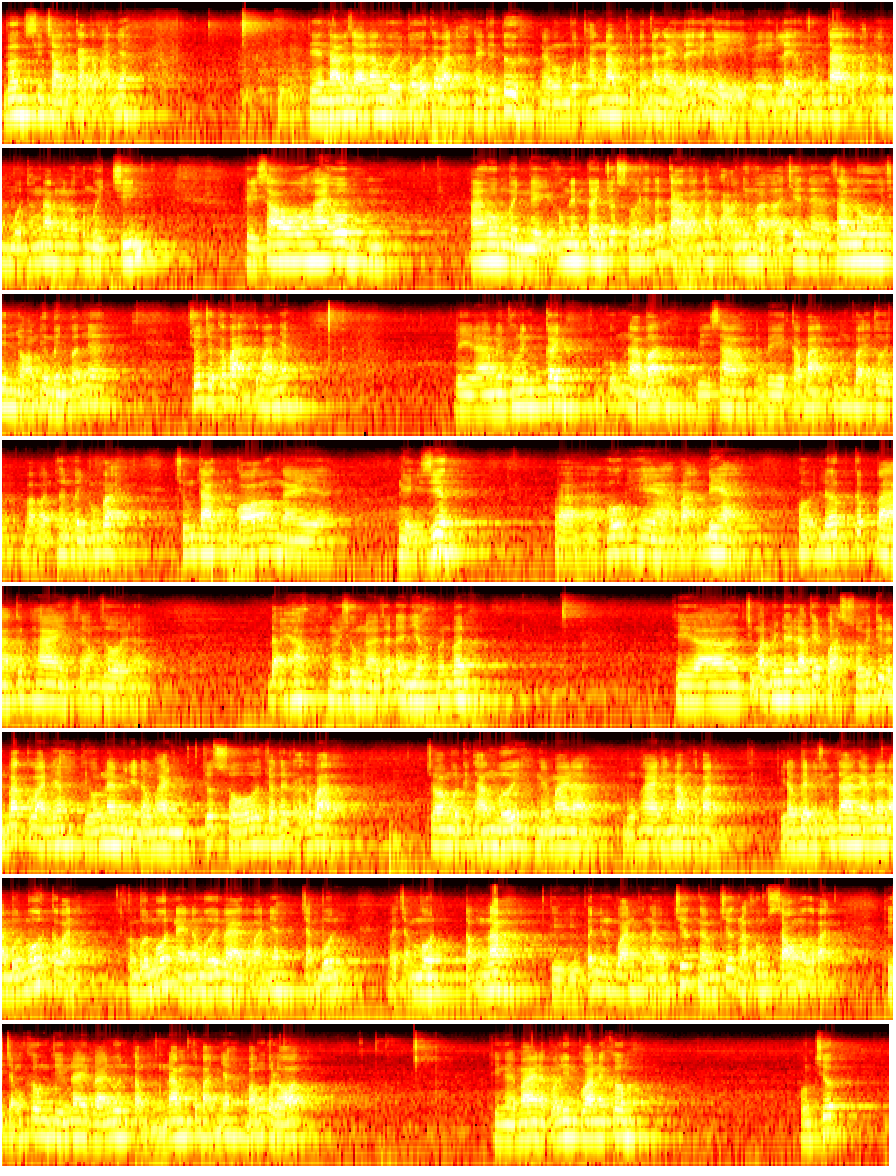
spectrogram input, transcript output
Vâng, xin chào tất cả các bạn nhé. Thì hiện tại bây giờ đang buổi tối các bạn ạ, ngày thứ tư, ngày 1 tháng 5 thì vẫn là ngày lễ nghỉ ngày lễ của chúng ta các bạn nhé, 1 tháng 5 năm 2019. Thì sau hai hôm ừ, hai hôm mình nghỉ không lên kênh chốt số cho tất cả các bạn tham khảo nhưng mà ở trên ờ, Zalo trên nhóm thì mình vẫn ờ, chốt cho các bạn các bạn nhé. Vì là mình không lên kênh cũng là bận, vì sao? Vì các bạn cũng vậy thôi và bản thân mình cũng vậy chúng ta cũng có ngày nghỉ riêng và hội hè bạn bè hội lớp cấp 3 cấp 2 xong rồi là đại học nói chung là rất là nhiều vân vân. Thì uh, trước mặt mình đây là kết quả số kiến thiết miền Bắc các bạn nhé. Thì hôm nay mình sẽ đồng hành chốt số cho tất cả các bạn cho một cái tháng mới ngày mai là mùng 2 tháng 5 các bạn. Thì đặc biệt của chúng ta ngày hôm nay là 41 các bạn còn 41 này nó mới về các bạn nhé chạm 4 và chậm 1 tổng 5 thì vẫn liên quan của ngày hôm trước. Ngày hôm trước là 06 mà các bạn. Thì chậm 0 thì hôm nay về luôn tổng 5 các bạn nhé, bóng của nó. Thì ngày mai là có liên quan hay không? Hôm trước,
